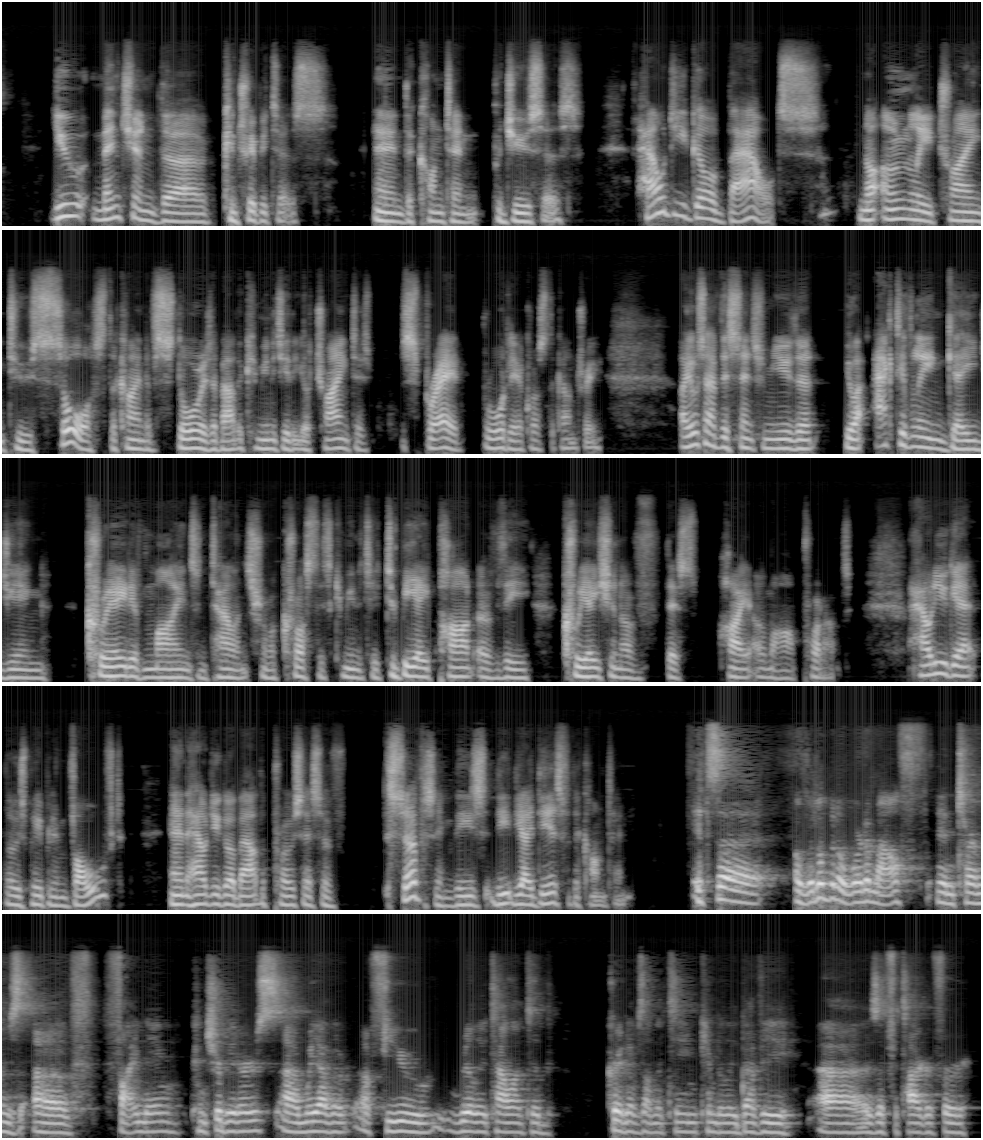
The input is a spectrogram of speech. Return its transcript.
You mentioned the contributors and the content producers. How do you go about not only trying to source the kind of stories about the community that you're trying to spread broadly across the country? I also have this sense from you that you are actively engaging creative minds and talents from across this community to be a part of the creation of this high Omaha product. How do you get those people involved? And how do you go about the process of surfacing these the, the ideas for the content? It's a, a little bit of word of mouth in terms of finding contributors. Um, we have a, a, few really talented creatives on the team. Kimberly Bevy uh, is a photographer.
